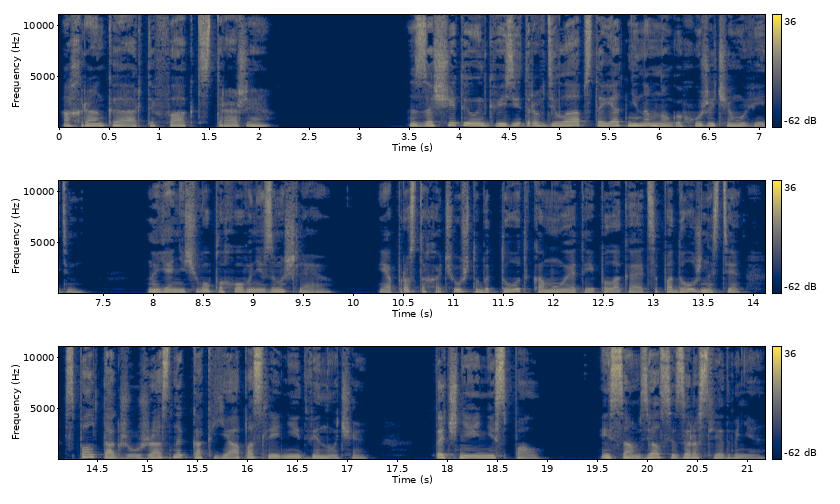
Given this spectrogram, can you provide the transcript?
Охранка, артефакт, стражи. С защитой у инквизиторов дела обстоят не намного хуже, чем у ведьм. Но я ничего плохого не замышляю. Я просто хочу, чтобы тот, кому это и полагается по должности, спал так же ужасно, как я последние две ночи. Точнее, не спал, и сам взялся за расследование.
